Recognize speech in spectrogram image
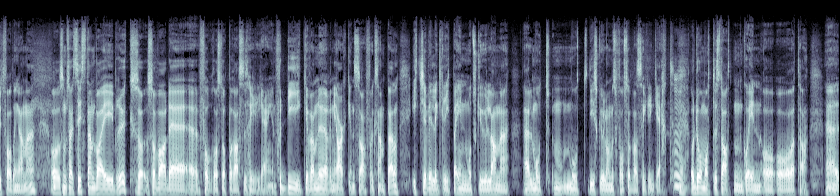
utfordringene. Og som sagt, Sist den var i bruk, så, så var det eh, for å stoppe rasesegregeringen. Fordi guvernøren i Arkansas eksempel, ikke ville gripe inn mot skolene eller mot, mot de skolene som fortsatt var segregert. Og da måtte staten gå inn og, og overta. Eh,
